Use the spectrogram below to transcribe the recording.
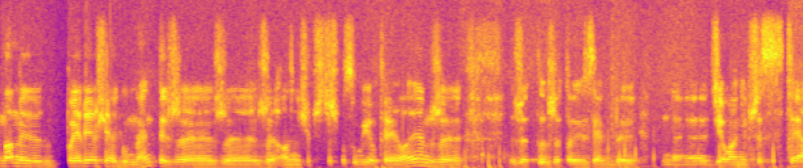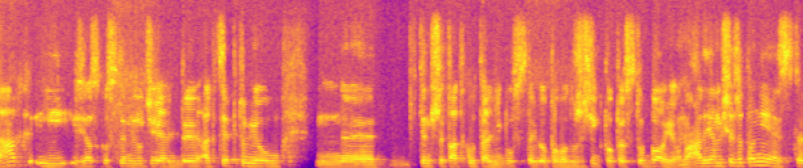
mamy, pojawiają się argumenty, że, że, że oni się przecież posługują terrorem, że, że, to, że to jest jakby e, działanie przez strach i, i w związku z tym ludzie jakby akceptują e, w tym przypadku talibów z tego powodu, że się ich po prostu boją. No ale ja myślę, że to nie jest e,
